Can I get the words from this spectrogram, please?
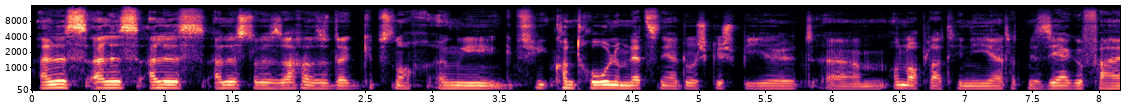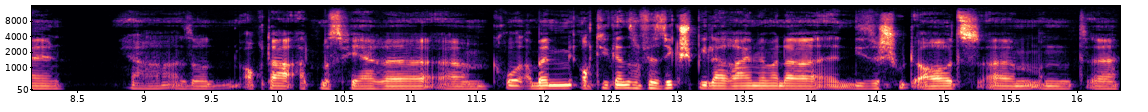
alles, alles, alles, alles tolle Sache. Also da gibt's noch irgendwie, gibt's viel Control im letzten Jahr durchgespielt ähm, und noch platiniert. Hat mir sehr gefallen. Ja, also auch da Atmosphäre, ähm, aber auch die ganzen Physikspielereien, wenn man da diese Shootouts ähm, und äh,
